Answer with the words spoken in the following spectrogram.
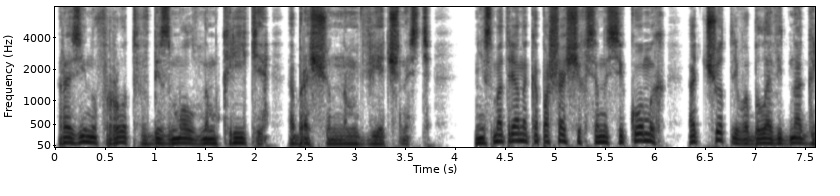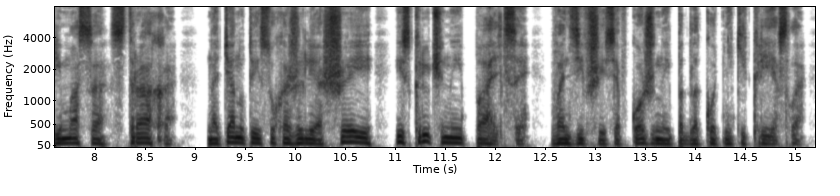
разинув рот в безмолвном крике, обращенном в вечность. Несмотря на копошащихся насекомых, отчетливо была видна гримаса страха, натянутые сухожилия шеи и скрюченные пальцы, вонзившиеся в кожаные подлокотники кресла —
